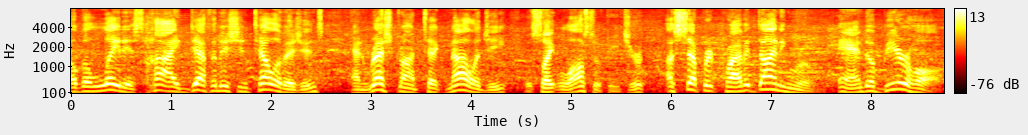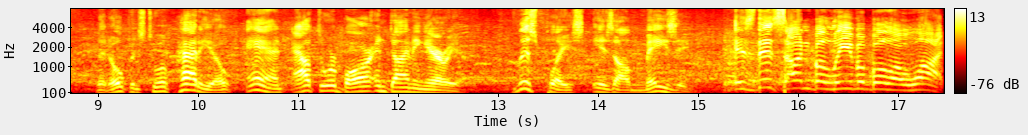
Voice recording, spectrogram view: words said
of the latest high-definition televisions and restaurant technology, the site will also feature a separate private dining room and a beer hall that opens to a patio and outdoor bar and dining area. This place is amazing. Is this unbelievable or what?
